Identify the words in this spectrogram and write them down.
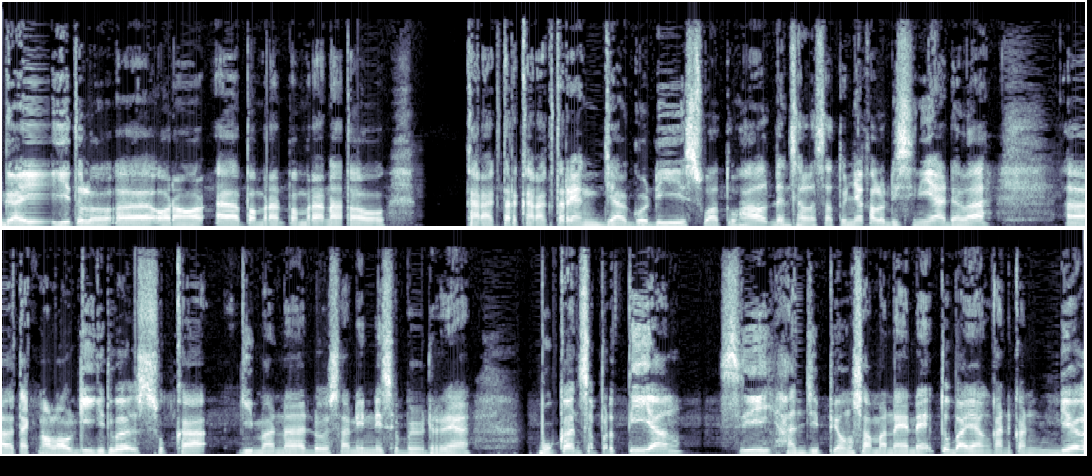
guy gitu loh uh, orang uh, pemeran-pemeran atau karakter-karakter yang jago di suatu hal dan salah satunya kalau di sini adalah uh, teknologi gitu gue suka gimana dosan ini sebenarnya bukan seperti yang si Han Ji Pyong sama nenek tuh bayangkan kan dia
